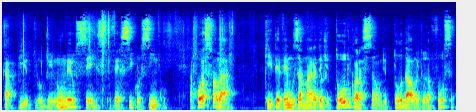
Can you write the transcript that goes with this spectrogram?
capítulo de número 6, versículo 5, Após falar que devemos amar a Deus de todo o coração, de toda a alma e toda a força,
